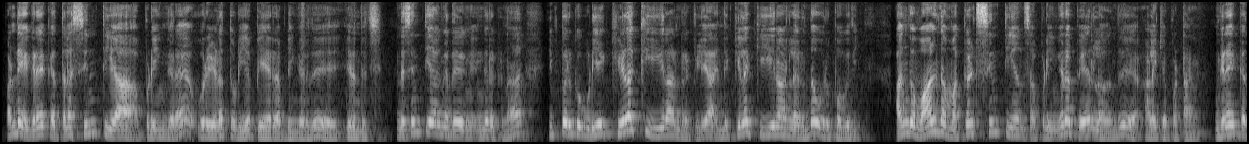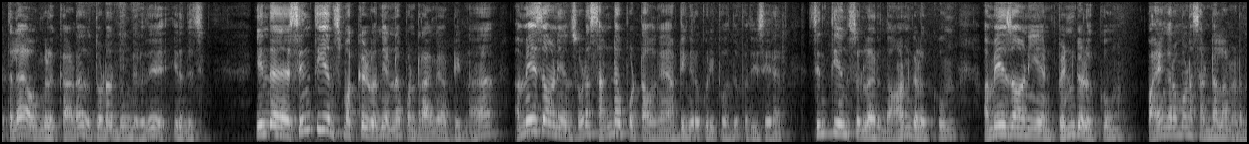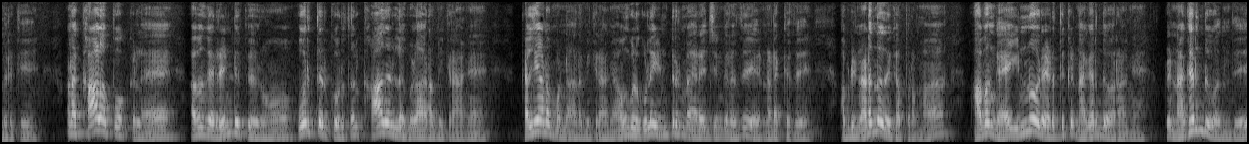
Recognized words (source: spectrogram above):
பண்டைய கிரேக்கத்தில் சிந்தியா அப்படிங்கிற ஒரு இடத்துடைய பேர் அப்படிங்கிறது இருந்துச்சு. இந்த சிந்தியாங்கிறது எங்கே இருக்குன்னா இப்போ இருக்கக்கூடிய கிழக்கு ஈரான் இருக்கு இல்லையா? இந்த கிழக்கு ஈரானில் இருந்த ஒரு பகுதி. அங்கே வாழ்ந்த மக்கள் சிந்தியன்ஸ் அப்படிங்கிற பேரில் வந்து அழைக்கப்பட்டாங்க. கிரேக்கத்தில் அவங்களுக்கான தொடர்புங்கிறது இருந்துச்சு. இந்த சிந்தியன்ஸ் மக்கள் வந்து என்ன பண்ணுறாங்க அப்படின்னா அமேசானியன்ஸோட சண்டை போட்டவங்க அப்படிங்கிற குறிப்பை வந்து பதிவு செய்கிறார் சிந்தியன்ஸில் இருந்த ஆண்களுக்கும் அமேசானியன் பெண்களுக்கும் பயங்கரமான சண்டைலாம் நடந்திருக்கு. ஆனால் காலப்போக்கில் அவங்க ரெண்டு பேரும் ஒருத்தருக்கு ஒருத்தர் காதலில் விழ ஆரம்பிக்கிறாங்க. கல்யாணம் பண்ண ஆரம்பிக்கிறாங்க. அவங்களுக்குள்ள இன்டர் மேரேஜுங்கிறது நடக்குது. அப்படி நடந்ததுக்கப்புறமா அவங்க இன்னொரு இடத்துக்கு நகர்ந்து வராங்க. அப்படி நகர்ந்து வந்து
